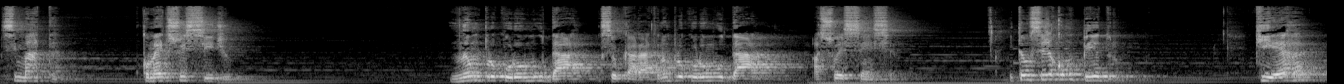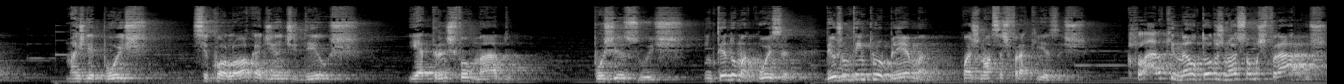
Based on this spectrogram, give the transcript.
se mata, comete suicídio. Não procurou mudar o seu caráter, não procurou mudar a sua essência. Então seja como Pedro, que erra, mas depois se coloca diante de Deus e é transformado por Jesus. Entenda uma coisa: Deus não tem problema com as nossas fraquezas. Claro que não, todos nós somos fracos.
